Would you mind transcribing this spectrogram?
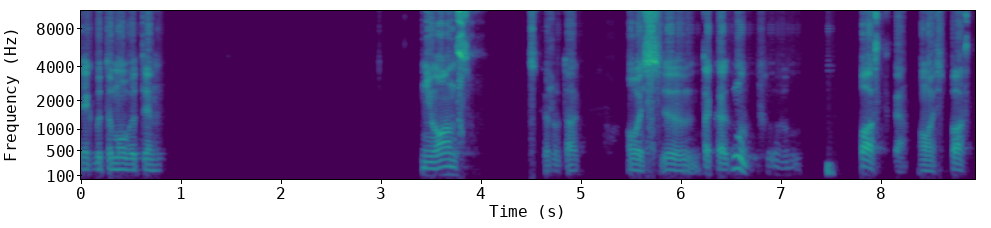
як би то мовити, нюанс, скажу так. Ось е, така, ну, пастка, ось пастка.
